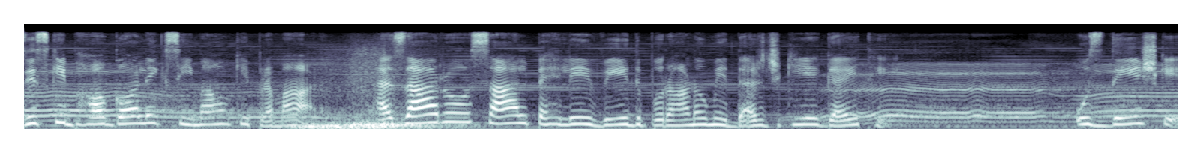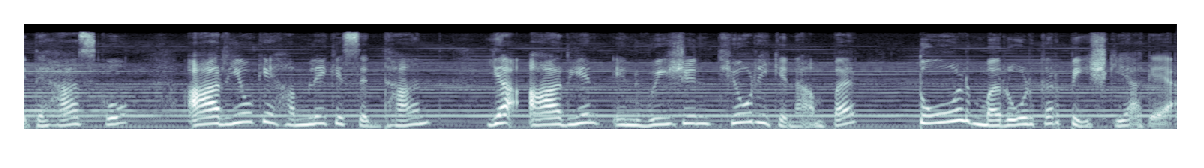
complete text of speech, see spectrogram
जिसकी भौगोलिक सीमाओं के प्रमाण हज़ारों साल पहले वेद पुराणों में दर्ज किए गए थे, उस देश के इतिहास को आर्यों के हमले के सिद्धांत या आर्यन इन्वेजन थ्योरी के नाम पर तोड़ मरोड़ कर पेश किया गया।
